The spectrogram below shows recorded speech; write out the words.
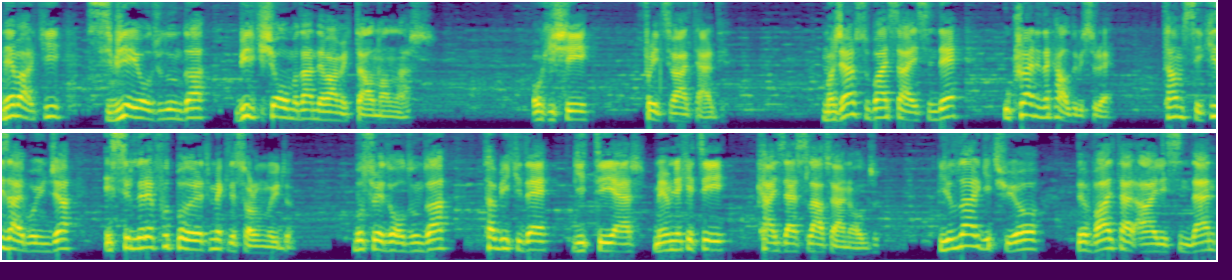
Ne var ki Sibirya yolculuğunda bir kişi olmadan devam etti Almanlar. O kişi Fritz Walter'di. Macar subay sayesinde Ukrayna'da kaldı bir süre. Tam 8 ay boyunca esirlere futbol öğretmekle sorumluydu. Bu sürede olduğunda tabii ki de gittiği yer memleketi Kaiserslautern oldu. Yıllar geçiyor ve Walter ailesinden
